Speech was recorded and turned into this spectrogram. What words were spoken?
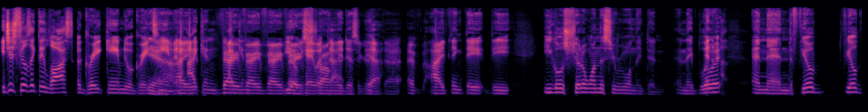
it just feels like they lost a great game to a great yeah, team, and I, can very, I can very, very, very okay strongly disagree yeah. with that. I, I think they the Eagles should have won the Super Bowl and they didn't, and they blew And, it. And then the field field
